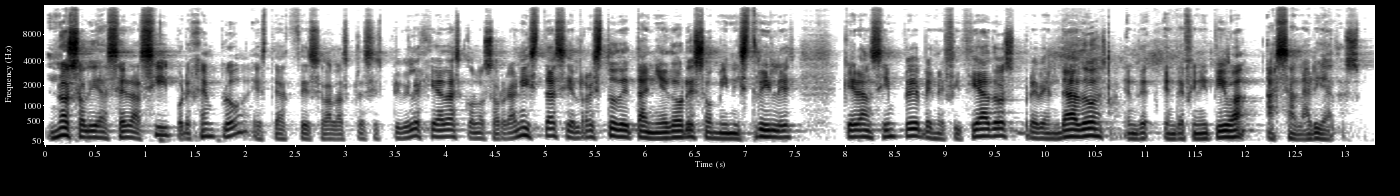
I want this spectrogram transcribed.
No solía ser así, por ejemplo, este acceso a las clases privilegiadas con los organistas y el resto de tañedores o ministriles que eran siempre beneficiados, prebendados, en, definitiva, asalariados.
